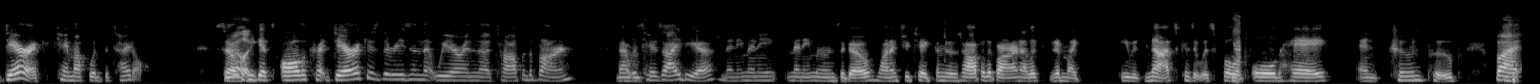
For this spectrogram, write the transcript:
Derek came up with the title, so really? he gets all the credit. Derek is the reason that we are in the top of the barn. That mm-hmm. was his idea many, many, many moons ago. Why don't you take them to the top of the barn? I looked at him like he was nuts because it was full of old hay and coon poop. But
